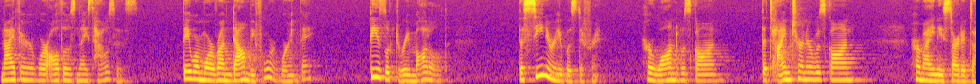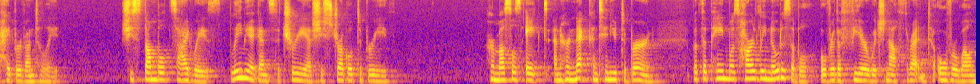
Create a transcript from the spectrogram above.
Neither were all those nice houses. They were more run down before, weren't they? These looked remodeled. The scenery was different. Her wand was gone. The time turner was gone. Hermione started to hyperventilate. She stumbled sideways, leaning against a tree as she struggled to breathe. Her muscles ached and her neck continued to burn, but the pain was hardly noticeable over the fear which now threatened to overwhelm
